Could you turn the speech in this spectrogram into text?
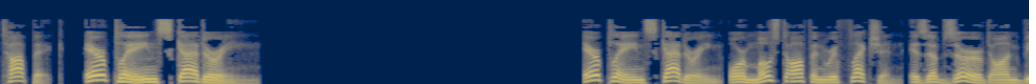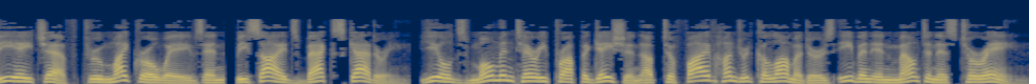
Topic: Airplane scattering. Airplane scattering or most often reflection is observed on VHF through microwaves and, besides backscattering, yields momentary propagation up to 500 km even in mountainous terrain.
